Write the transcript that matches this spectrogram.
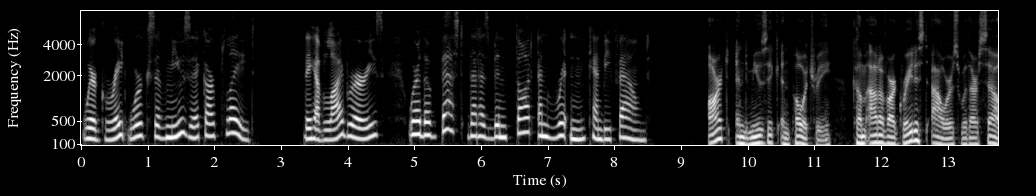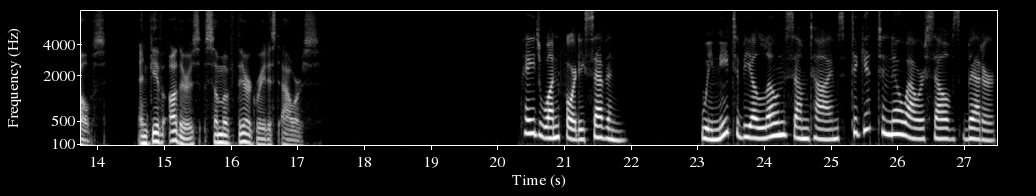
where great works of music are played. They have libraries where the best that has been thought and written can be found. Art and music and poetry come out of our greatest hours with ourselves and give others some of their greatest hours. Page 147. We need to be alone sometimes to get to know ourselves better,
